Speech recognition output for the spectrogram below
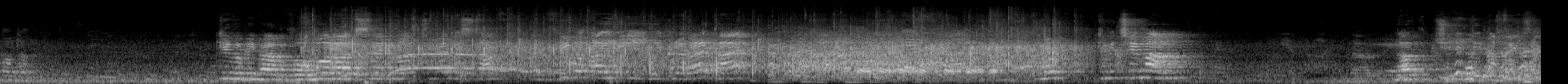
well done. Give a big round of applause. Well done, Sarah. Tremendous stuff. And if you were you could have. Give it to your mum. No, she didn't.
